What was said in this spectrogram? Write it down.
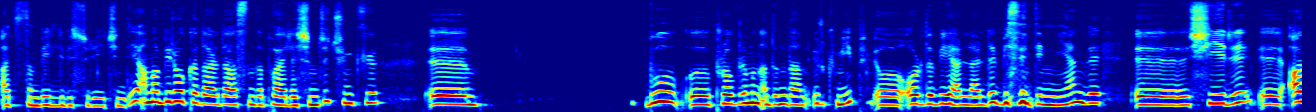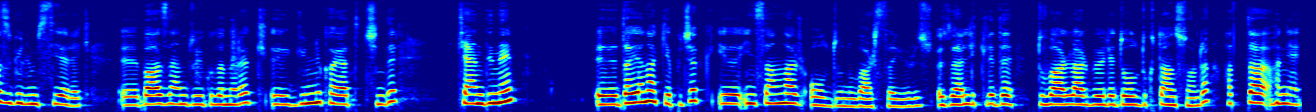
açsın belli bir süre için diye ama bir o kadar da aslında paylaşımcı çünkü e, bu e, programın adından ürkmeyip e, orada bir yerlerde bizi dinleyen ve e, şiiri e, az gülümseyerek e, bazen duygulanarak e, günlük hayat içinde kendine e, dayanak yapacak e, insanlar olduğunu varsayıyoruz. Özellikle de duvarlar böyle dolduktan sonra hatta hani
